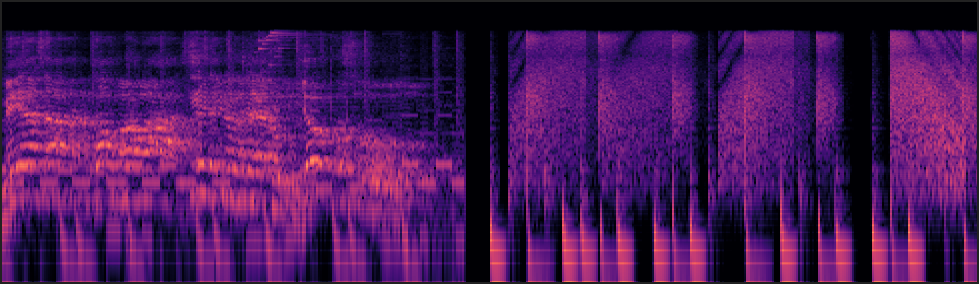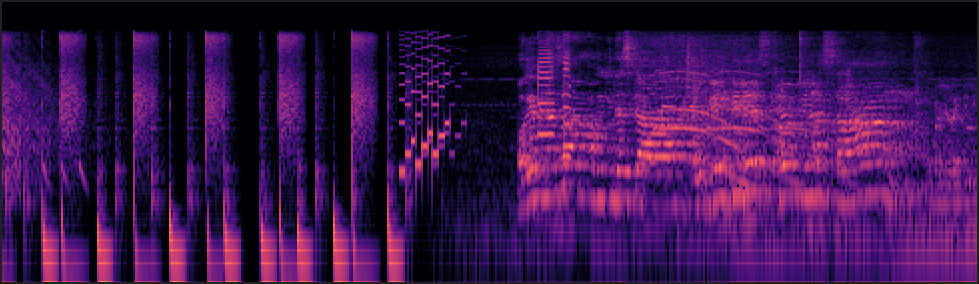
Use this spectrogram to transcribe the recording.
Minasan konbanwa, Seki no Channel, yokoso. Oke, minasan, oke desu ka? Oke, guys, minasan. Kembali lagi di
